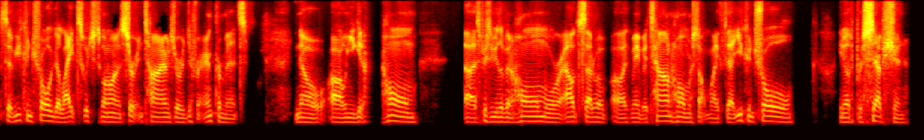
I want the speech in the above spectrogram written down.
So if you control your light switches going on at certain times or different increments, you know, uh, when you get home, uh, especially if you live in a home or outside of a, uh, like maybe a town home or something like that, you control, you know, the perception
